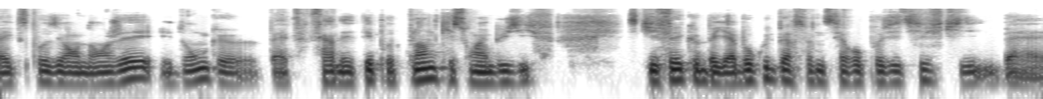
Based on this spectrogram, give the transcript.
exposée en danger et donc euh, bah, faire des dépôts de plainte qui sont abusifs. Ce qui fait que bah, y a beaucoup de personnes séropositives qui bah,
